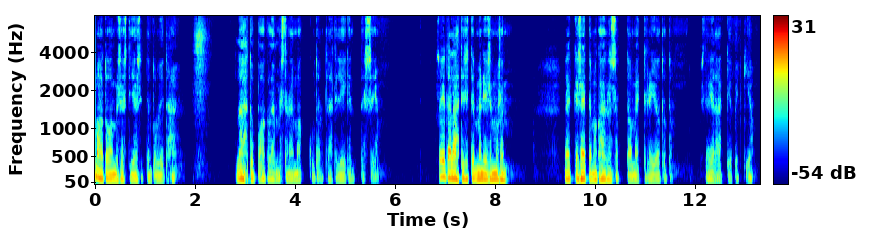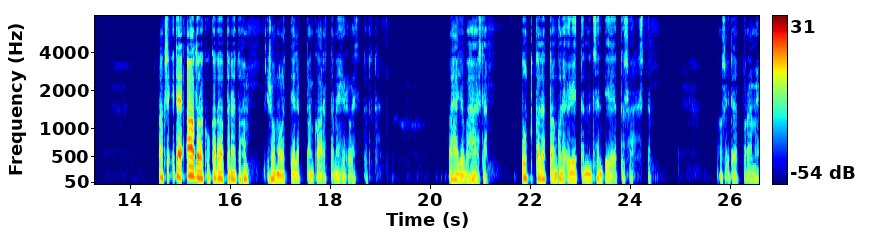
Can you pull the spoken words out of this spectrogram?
omatoimisesti ja sitten tuli tähän lähtöpaikalle, mistä ne makkulta nyt lähti liikenteessä. Ja siitä lähti sitten meni semmoisen melkein 700-800 metriä jo tota, sitä jälkeä pitkin. Ja vaikka itse autolle, kun katsotaan tuohon isommalle tielle päin kartta, niin hirveästi tota, vähän jo vähän sitä tutkaille, että onko ne ylittänyt sen tien, jotta saa sitten olisi itse paremmin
